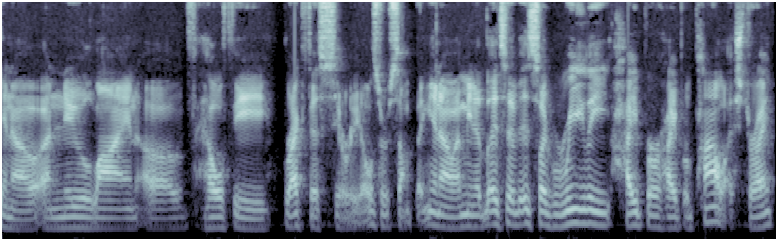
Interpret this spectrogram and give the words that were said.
you know, a new line of healthy breakfast cereals or something. You know, I mean, it's a, it's like really hyper hyper polished, right?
